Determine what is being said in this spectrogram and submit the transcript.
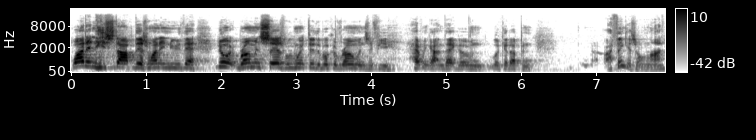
Why didn't he stop this? Why didn't he do that? You know what Romans says? We went through the book of Romans. If you haven't gotten that, go and look it up. And I think it's online.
